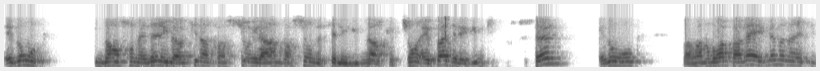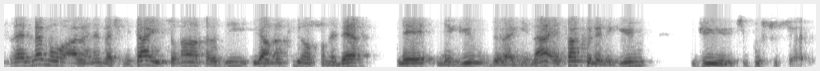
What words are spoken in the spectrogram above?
Et donc, dans son éder, il a aussi l'intention, il a l'intention de ces légumes-là en question, et pas des légumes qui poussent tout seuls. Et donc, dans un endroit pareil, même en Israël, même à l'année de la Shemitah, il sera interdit, il a inclus dans son éder les légumes de la Guina, et pas que les légumes du, qui poussent tout seuls.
